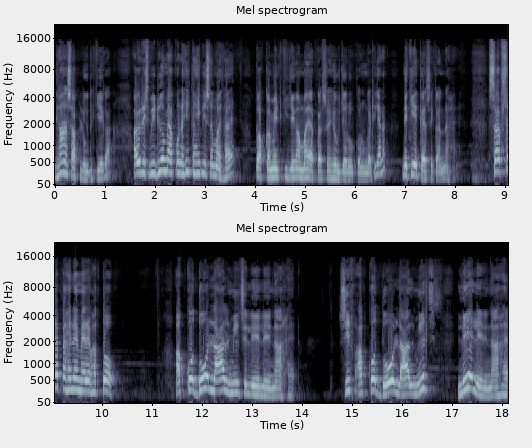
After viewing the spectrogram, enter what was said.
ध्यान से आप लोग देखिएगा। अगर इस वीडियो में आपको नहीं कहीं भी समझ आए तो आप कमेंट कीजिएगा, मैं आपका सहयोग ज़रूर करूँगा, ठीक है ना? देखिए कैसे करना है। सबसे पहले मेरे भक्तों, आपको दो लाल मिर्च ले लेना है। सिर्फ़ आपको दो लाल मिर्च ले लेना है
